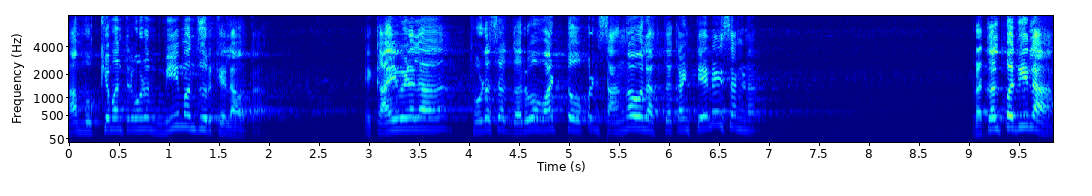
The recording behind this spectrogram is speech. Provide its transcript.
हा मुख्यमंत्री म्हणून मी मंजूर केला होता. हे काही वेळेला थोडंसं गर्व वाटतो पण सांगावं लागतं कारण ते नाही सांगणार. प्रकल्प दिला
